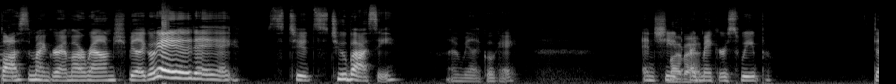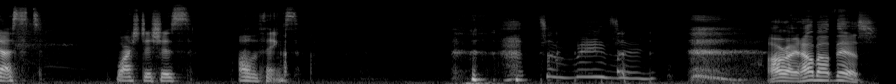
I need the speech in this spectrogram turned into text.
bossing my grandma around. She'd be like, "Okay, hey, hey, hey, it's too, it's too bossy." I'd be like, "Okay." And she, My I'd make her sweep, dust, wash dishes, all the things. It's amazing. All right, how about this?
